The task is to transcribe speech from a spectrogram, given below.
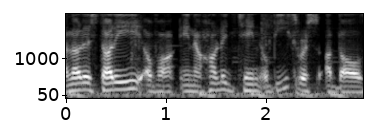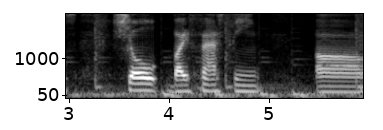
Another study of uh, in 110 obese adults showed by fasting uh,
